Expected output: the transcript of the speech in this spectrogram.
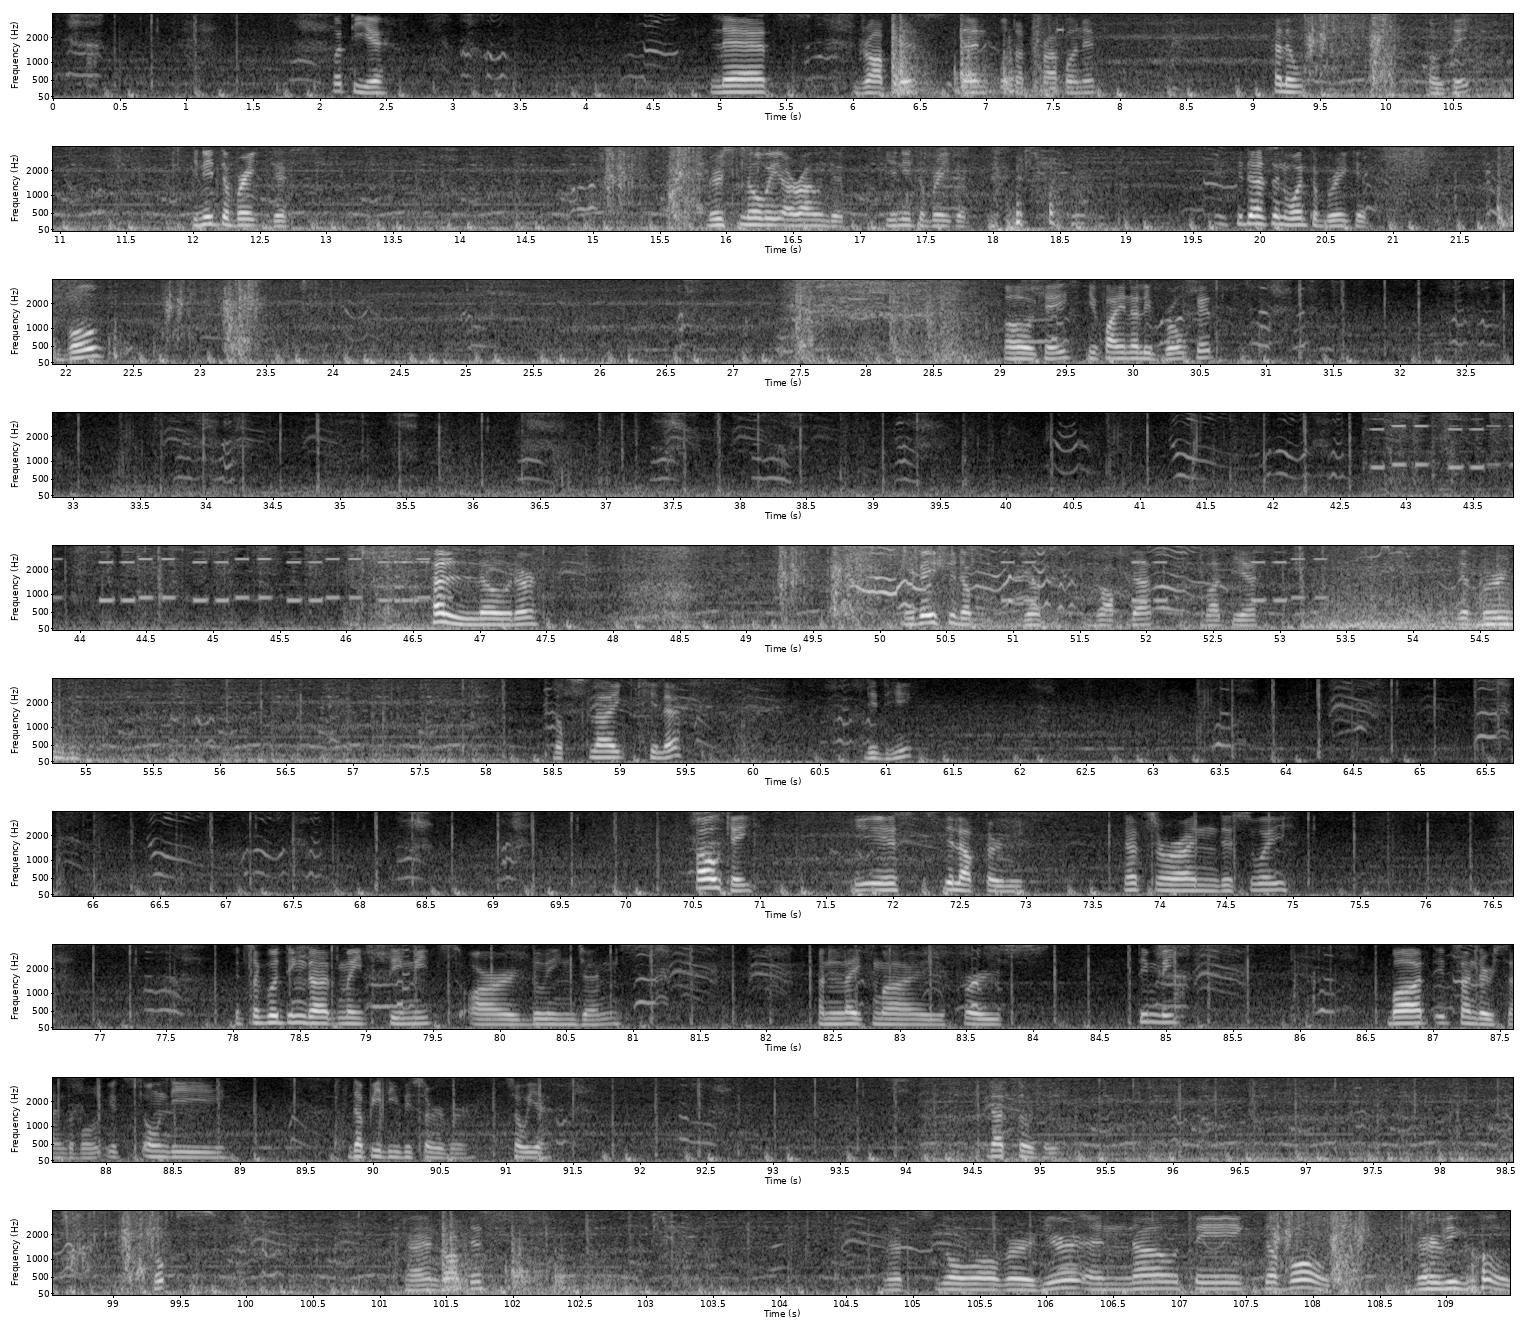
But yeah. Let's drop this, then put a trap on it. Hello. Okay. You need to break this. There's no way around it. You need to break it. he doesn't want to break it. Bolt. Okay, he finally broke it. Hello there. Maybe I should have just dropped that, but yeah. Get burned. Looks like he left. Did he? Okay. He is still after me. Let's run this way. It's a good thing that my teammates are doing gens. Unlike my first teammates. But it's understandable. It's only the PTB server. So yeah. That's okay. Oops. And drop this. Let's go over here and now take the vault. There we go.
